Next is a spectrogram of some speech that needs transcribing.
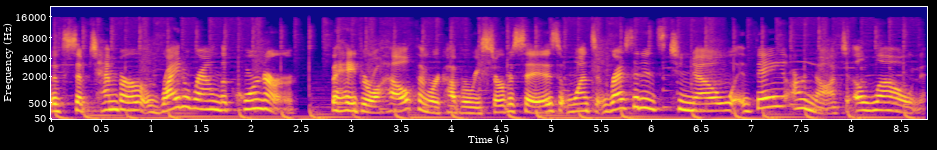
With September right around the corner, Behavioral Health and Recovery Services wants residents to know they are not alone.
